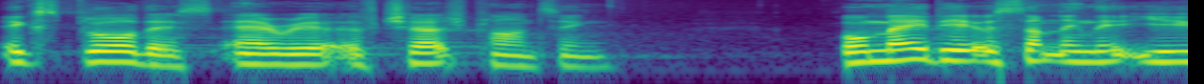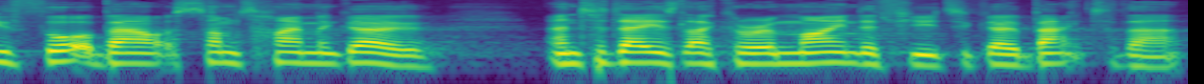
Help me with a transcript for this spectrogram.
explore this area of church planting. Or maybe it was something that you thought about some time ago, and today is like a reminder for you to go back to that.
